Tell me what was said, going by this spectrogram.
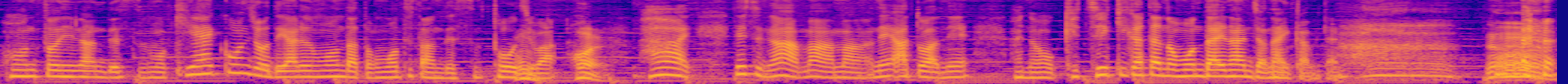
本当になんです。もう気合根性でやるもんだと思ってたんです当時は、うんはい。はい。ですがまあまあねあとはねあの血液型の問題なんじゃないかみたいな。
